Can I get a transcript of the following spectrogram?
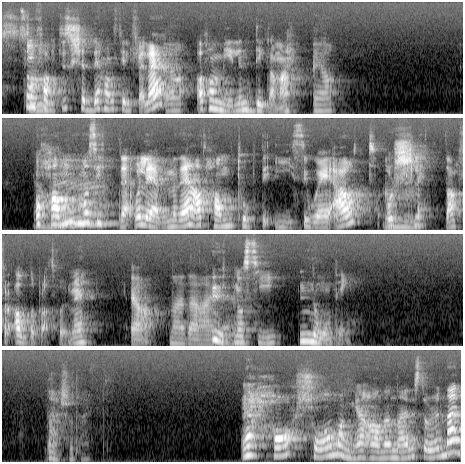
som Som- faktisk skjedde i hans tilfelle, Ja. at familien digga meg. ja. Og han må sitte og leve med det, at han tok the easy way out og mm. sletta fra alle plattformer Ja. Nei, det er uten å si noen ting. Det er så teit. Jeg har så mange av den der storyen der,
